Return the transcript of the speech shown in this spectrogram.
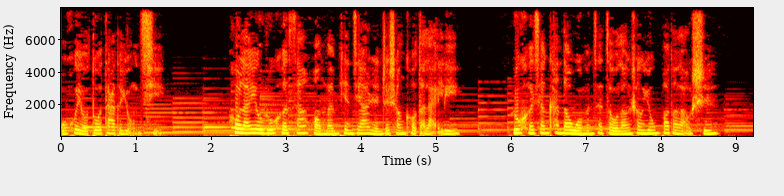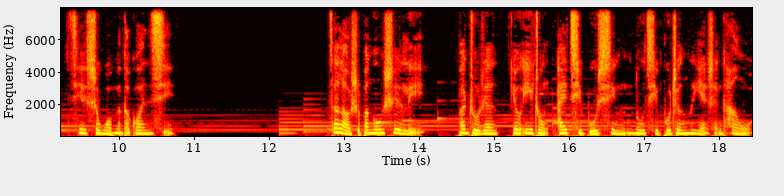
我会有多大的勇气？后来又如何撒谎瞒骗家人这伤口的来历？如何向看到我们在走廊上拥抱的老师解释我们的关系？在老师办公室里，班主任用一种哀其不幸、怒其不争的眼神看我。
